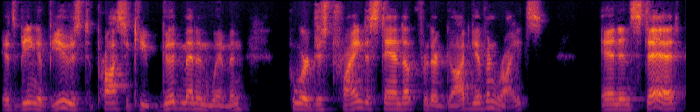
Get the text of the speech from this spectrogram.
It's being abused to prosecute good men and women who are just trying to stand up for their God given rights. And instead,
